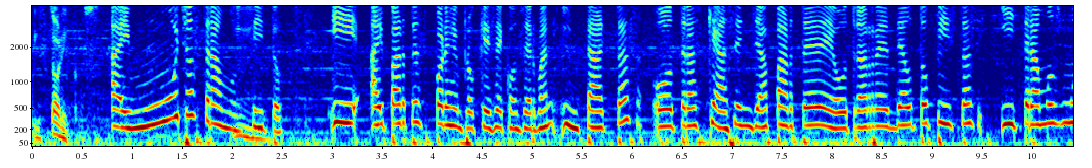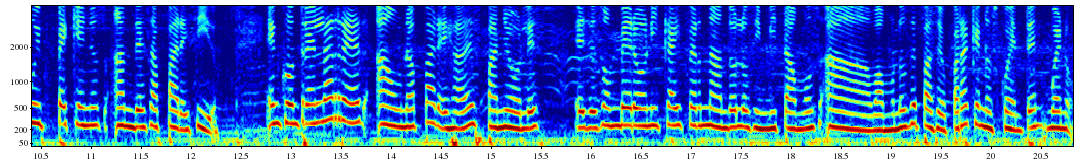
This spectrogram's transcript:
históricos. Hay muchos tramos, Tito. Y hay partes, por ejemplo, que se conservan intactas, otras que hacen ya parte de otra red de autopistas y tramos muy pequeños han desaparecido. Encontré en la red a una pareja de españoles, ellos son Verónica y Fernando, los invitamos a Vámonos de Paseo para que nos cuenten, bueno,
